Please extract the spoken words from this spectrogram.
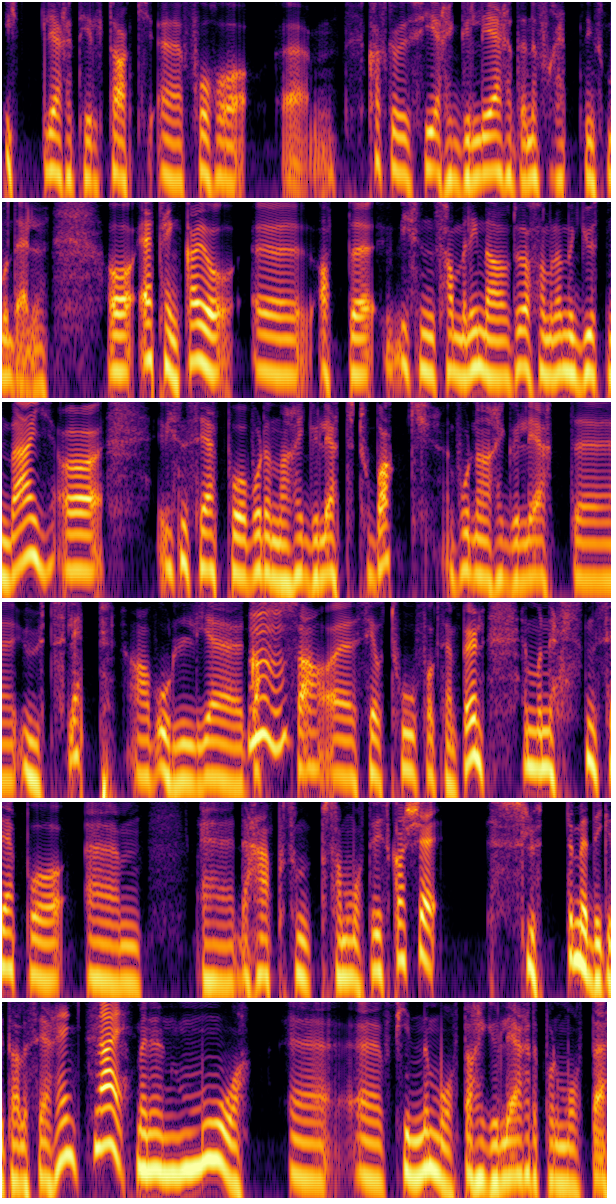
ytterligere tiltak eh, for å hva skal vi si, regulere denne forretningsmodellen. Og jeg tenker jo eh, at eh, hvis en sammenligner Du har sammenlignet med Gutenberg. og Hvis en ser på hvordan en har regulert tobakk, hvordan en har regulert eh, utslipp av olje, gasser, mm. CO2 f.eks. En må nesten se på eh, det her på, som, på samme måte. Vi skal ikke slutte med digitalisering, Nei. men en må eh, eh, finne måter å regulere det på en måte.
